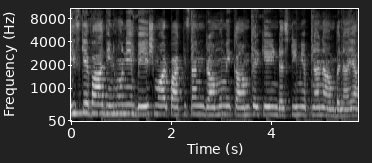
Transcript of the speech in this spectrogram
इसके बाद इन्होंने बेशुमार पाकिस्तानी ड्रामों में काम करके इंडस्ट्री में अपना नाम बनाया।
